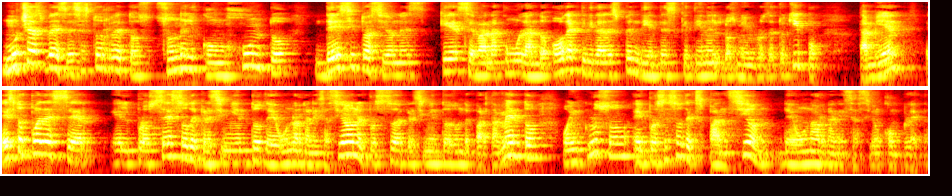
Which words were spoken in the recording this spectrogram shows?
Muchas veces estos retos son el conjunto de situaciones que se van acumulando o de actividades pendientes que tienen los miembros de tu equipo. También esto puede ser el proceso de crecimiento de una organización, el proceso de crecimiento de un departamento o incluso el proceso de expansión de una organización completa.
